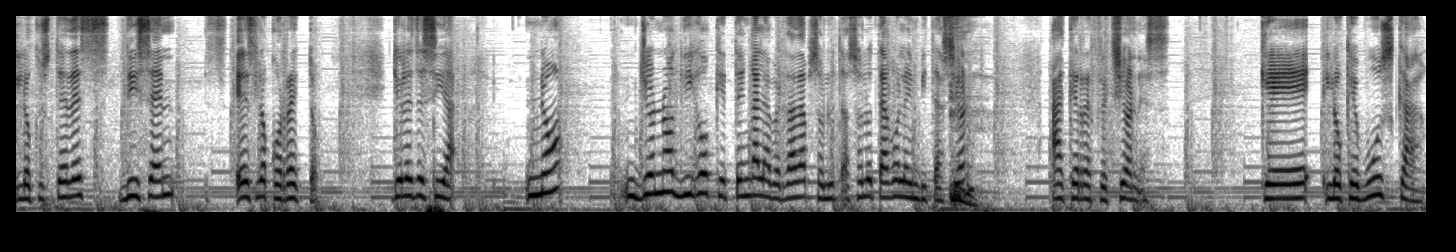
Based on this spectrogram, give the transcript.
lo que ustedes dicen es lo correcto. Yo les decía, no, yo no digo que tenga la verdad absoluta, solo te hago la invitación a que reflexiones que lo que busca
